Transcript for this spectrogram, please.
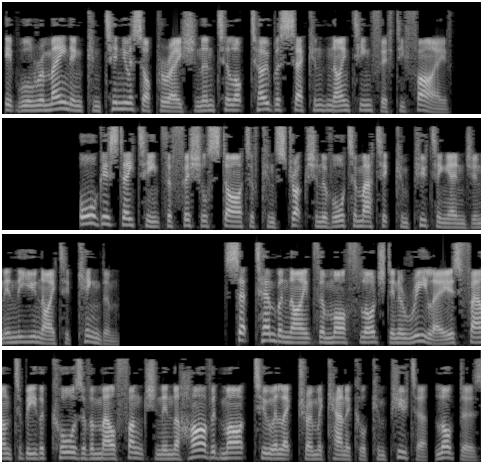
It will remain in continuous operation until October 2, 1955. August 18 – Official start of construction of automatic computing engine in the United Kingdom. September 9 – A moth lodged in a relay is found to be the cause of a malfunction in the Harvard Mark II electromechanical computer, logged as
